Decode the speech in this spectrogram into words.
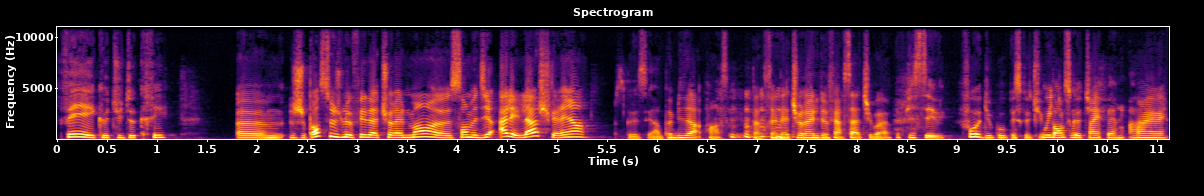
fais et que tu te crées? Euh, je pense que je le fais naturellement euh, sans me dire, allez, là, je fais rien. Parce que c'est un peu bizarre. Enfin, c'est pas très naturel de faire ça, tu vois. Et puis c'est faux du coup, parce que tu Oui, penses coup, que tu ouais. fais. Ouais, ouais.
